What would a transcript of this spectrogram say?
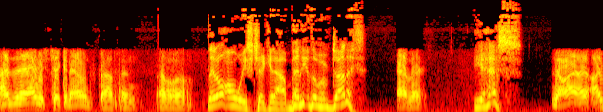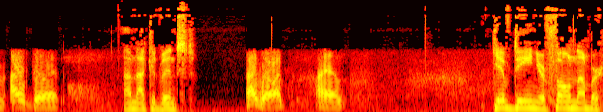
I, they always check it out and stuff, and I don't know. They don't always check it out. Many of them have done it. Have they? Yes. No, I I I'll do it. I'm not convinced. I will. I I am. Give Dean your phone number,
